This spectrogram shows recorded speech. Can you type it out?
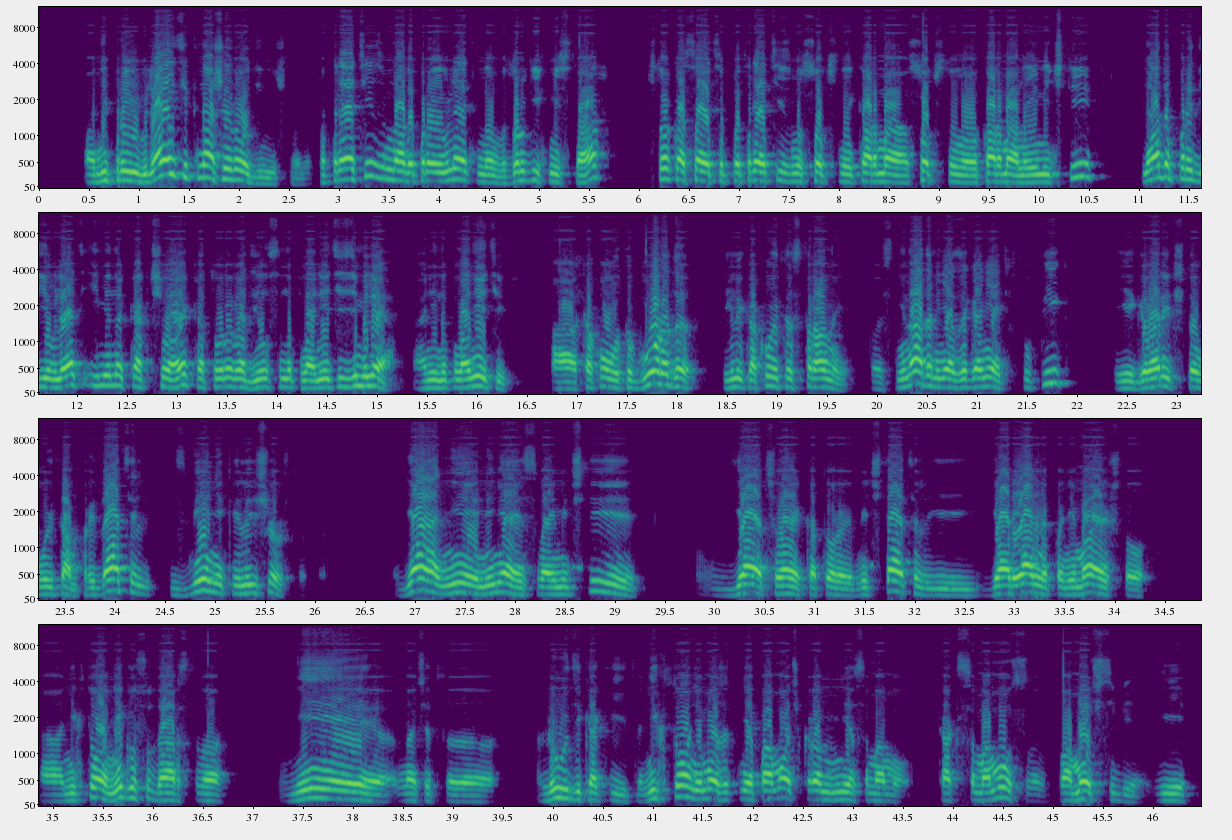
а не проявляете к нашей родине, что ли? Патриотизм надо проявлять в других местах. Что касается патриотизма собственной карма, собственного кармана и мечты, надо предъявлять именно как человек, который родился на планете Земля, а не на планете а, какого-то города или какой-то страны. То есть не надо меня загонять в тупик и говорить, что вы там предатель, изменник или еще что-то. Я не меняю свои мечты, я человек, который мечтатель, и я реально понимаю, что а, никто, ни государство, ни значит, э, люди какие-то. Никто не может мне помочь, кроме мне самому. Как самому помочь себе. И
